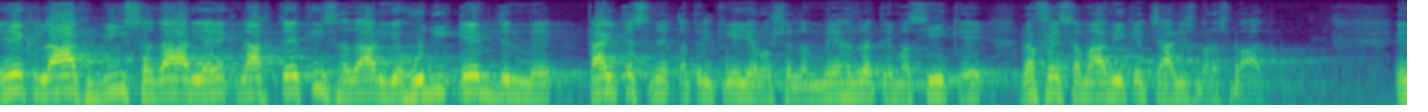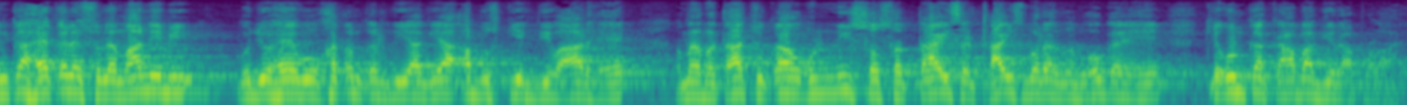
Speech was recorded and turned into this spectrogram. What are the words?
एक लाख बीस हज़ार या एक लाख तैतीस हज़ार यहूदी एक दिन में टाइटस ने कत्ल किए यरूशलेम में, हज़रत मसीह के रफे समावी के चालीस बरस बाद। इनका हैकल सुलेमानी भी, वो जो है वो खत्म कर दिया गया। अब उसकी एक दीवार है। मैं बता चुका हूँ, उन्नीस सौ सत्ताईस, अट्ठाईस बरस हो गए हैं कि उनका काबा गिरा पड़ा है।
